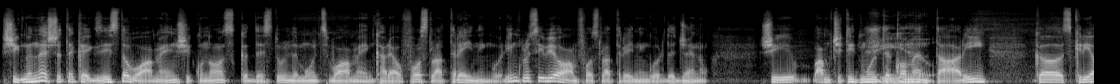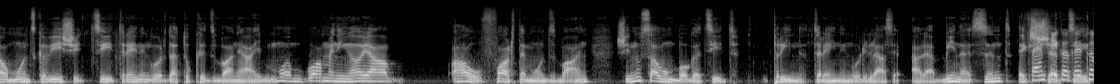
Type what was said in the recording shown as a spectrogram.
Și gândește-te că există oameni și cunosc destul de mulți oameni care au fost la traininguri, inclusiv eu am fost la traininguri de genul. Și am citit multe eu. comentarii că scriau mulți că vii și ții traininguri, dar tu câți bani ai? Mă, oamenii ăia au foarte mulți bani și nu s-au îmbogățit prin trainingurile astea- alea. Bine, sunt Stai un pic, că excepții. cred că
